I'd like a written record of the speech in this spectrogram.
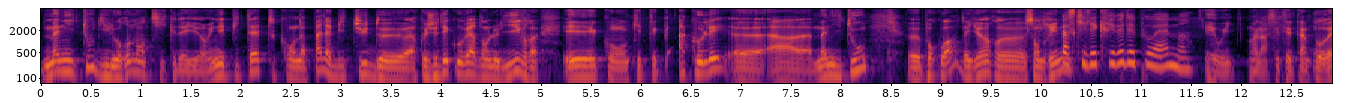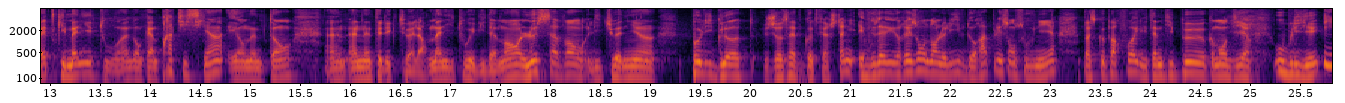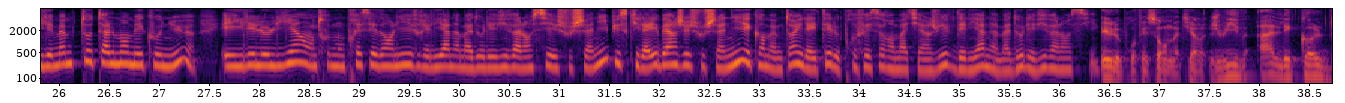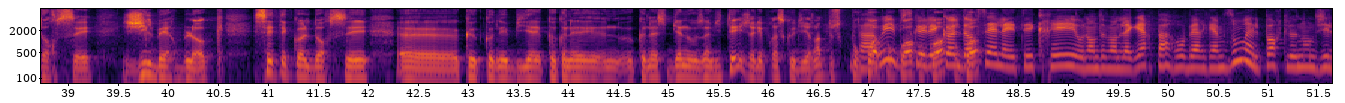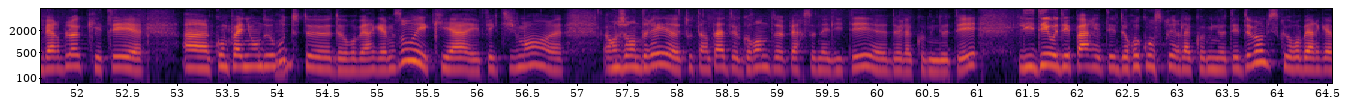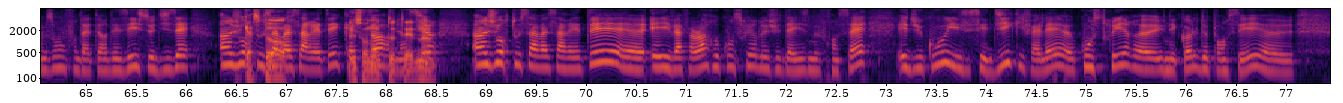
Manitou dit le romantique d'ailleurs, une épithète qu'on n'a pas l'habitude, de- alors que j'ai découvert dans le livre et qu'on- qui était accolée euh, à Manitou. Euh, pourquoi d'ailleurs, euh, Sandrine? Parce qu'il écrivait des poèmes. Eh oui, voilà, c'était un poète qui maniait tout, hein, donc un praticien et en même temps un, un intellectuel. Alors Manitou évidemment, le savant lituanien polyglotte Joseph Gottferstein, et vous avez eu raison dans le livre de rappeler son souvenir, parce que parfois il est un petit peu, comment dire, oublié. Il est même totalement méconnu et il est le lien entre mon précédent livre, Eliane Amado Lévy Valency et Chouchani, puisqu'il a hébergé Chouchani et qu'en même temps il a été le professeur en matière juive d'Eliane Amado Lévy Valency. et le professeur en matière juive à l'école d'Orsay, Gilbert Bloch. Cette école d'Orsay euh, que, connaît bien, que connaît- connaissent bien nos invités, j'allais presque dire. hein, parce- pourquoi, bah oui, pourquoi, puisque l'école d'Orsay, elle a été créée au lendemain de la guerre par Robert Gamzon. Elle porte le nom de Gilbert Bloch, qui était euh, un compagnon de route de, de Robert Gamzon et qui a effectivement euh, engendré euh, tout un tas de grandes personnalités euh, de la communauté. L'idée au départ était de reconstruire la communauté de demain, puisque Robert Gamzon, fondateur des EI, se disait un jour tout ça va s'arrêter. Castor, bien sûr. Un jour tout ça va s'arrêter et il va falloir reconstruire le judaïsme français. Et du coup, il s'est dit qu'il fallait construire une école de pensée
